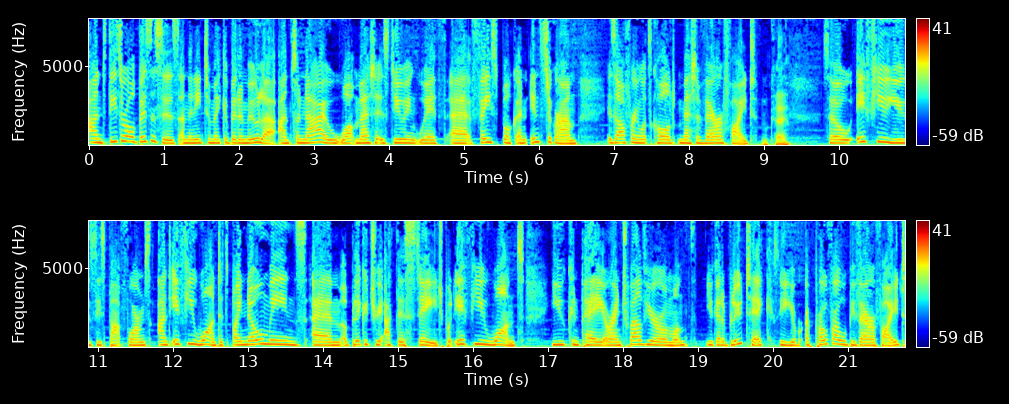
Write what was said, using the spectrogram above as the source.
and these are all businesses and they need to make a bit of moolah. And so now, what Meta is doing with uh, Facebook and Instagram is offering what's called Meta Verified. Okay. So if you use these platforms and if you want, it's by no means um, obligatory at this stage, but if you want, you can pay around 12 euro a month. You get a blue tick, so your a profile will be verified.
